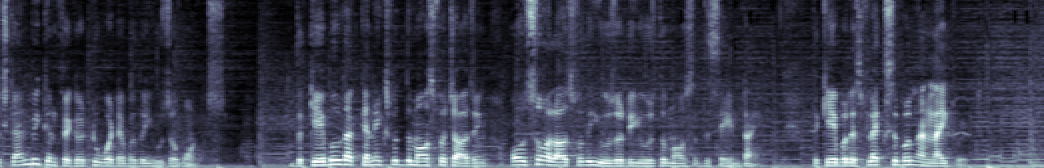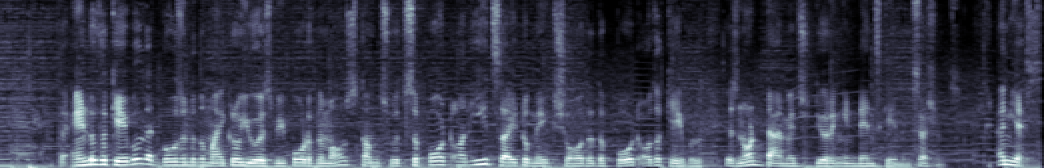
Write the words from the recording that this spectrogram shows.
which can be configured to whatever the user wants. The cable that connects with the mouse for charging also allows for the user to use the mouse at the same time. The cable is flexible and lightweight. The end of the cable that goes into the micro USB port of the mouse comes with support on each side to make sure that the port or the cable is not damaged during intense gaming sessions. And yes,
